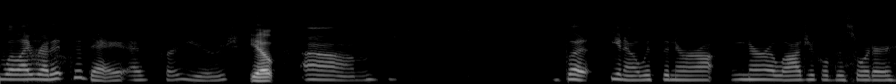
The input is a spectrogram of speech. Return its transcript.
Well, I read it today as per usual. Yep. Um, but you know, with the neuro- neurological disorder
